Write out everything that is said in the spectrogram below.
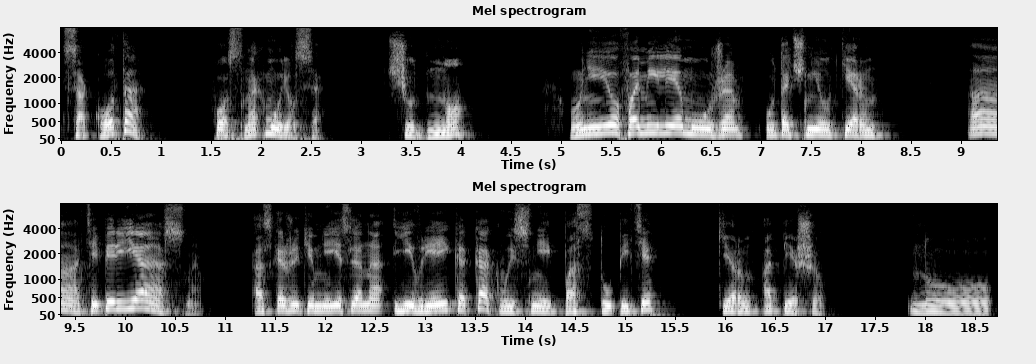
Цакота? Фос нахмурился. Чудно. У нее фамилия мужа, уточнил Керн. А, теперь ясно. А скажите мне, если она еврейка, как вы с ней поступите? Керн опешил. Ну,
